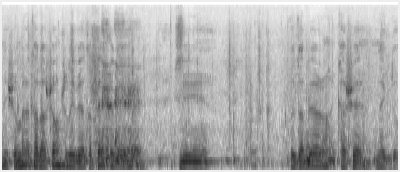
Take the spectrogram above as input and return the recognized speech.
אני שומר את הלשון שלי ואת הפה שלי מלדבר קשה נגדו.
